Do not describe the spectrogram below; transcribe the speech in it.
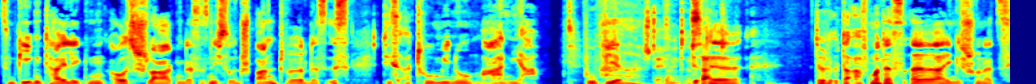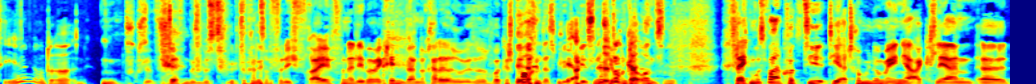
zum Gegenteiligen ausschlagen, dass es nicht so entspannt wird. Das ist diese Atominomania, wo wir Ah, Steffen, interessant. Äh, darf man das äh, eigentlich schon erzählen? Oder? Steffen, du bist, du kannst doch völlig frei von der Leber wegreden. Wir haben doch gerade darüber, gesprochen, dass wir, Ja, wir sind hier unter uns. Vielleicht muss man kurz die, die Atominomania erklären, äh,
